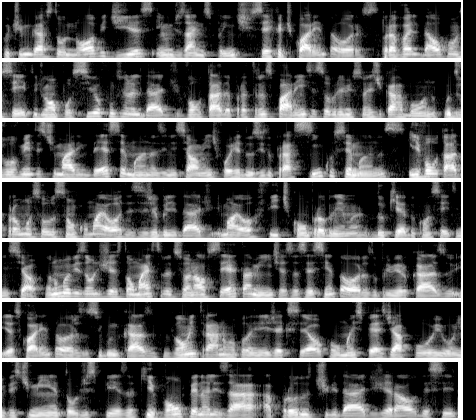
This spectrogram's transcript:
o time gastou nove dias em um design sprint, cerca de 40 horas, para validar o conceito de uma possível funcionalidade voltada para transparência sobre emissões de carbono. O desenvolvimento estimado em 10 semanas inicialmente foi reduzido para 5 semanas e voltado para uma solução com maior desejabilidade e maior fit com o problema do que a do conceito inicial. Então, numa visão de gestão mais tradicional, certamente essas 60 horas do primeiro caso e as 40 horas do segundo caso vão entrar numa planilha de Excel como uma espécie de apoio ou investimento investimento ou despesa que vão penalizar a produtividade geral desse,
